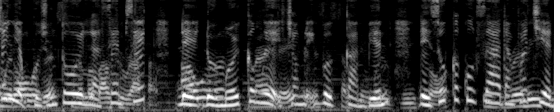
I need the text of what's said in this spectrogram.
Trách nhiệm của chúng tôi là xem xét để đổi mới công nghệ trong lĩnh vực cảm biến để giúp các quốc gia đang phát triển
